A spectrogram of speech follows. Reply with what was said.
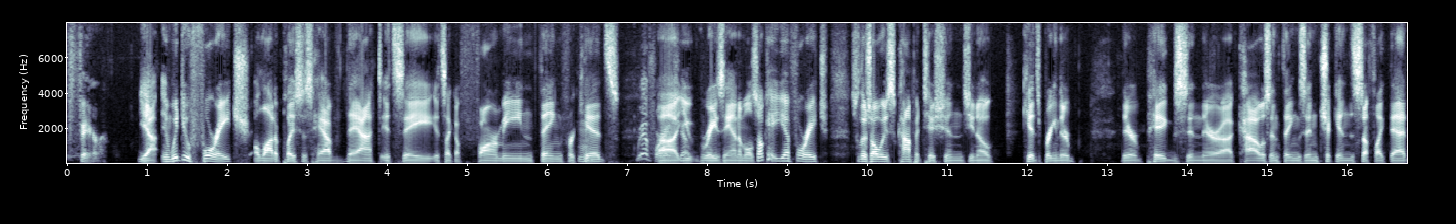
fair. Yeah, and we do 4-H. A lot of places have that. It's a it's like a farming thing for Mhm. kids. We have 4-H, Uh, yeah. You raise animals. Okay, you have 4-H. So there's always competitions. You know, kids bring their their pigs and their uh, cows and things and chickens stuff like that.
